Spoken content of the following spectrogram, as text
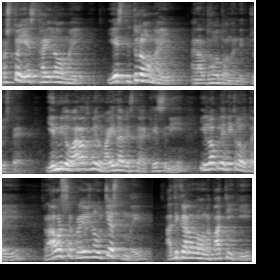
ప్రస్తుతం ఏ స్థాయిలో ఉన్నాయి ఏ స్థితిలో ఉన్నాయి అని అర్థమవుతోందండి చూస్తే. ఎనిమిది వారాలకు మీరు వాయిదా వేస్తే ఆ కేసుని ఈ లోపల ఎన్నికలు అవుతాయి రావాల్సిన ప్రయోజనం వచ్చేస్తుంది. అధికారంలో ఉన్న పార్టీకి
